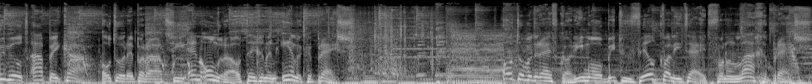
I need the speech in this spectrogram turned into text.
U wilt APK, autoreparatie en onderhoud tegen een eerlijke prijs. Autobedrijf Carimo biedt u veel kwaliteit voor een lage prijs.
